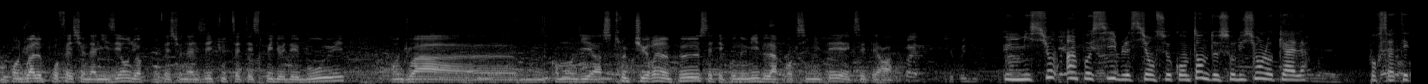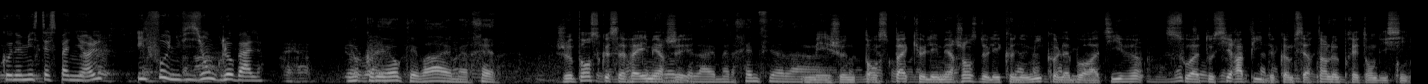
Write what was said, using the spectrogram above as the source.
Donc on doit le professionnaliser, on doit professionnaliser tout cet esprit de débrouille, on doit, euh, comment dire, structurer un peu cette économie de la proximité, etc. Une mission impossible si on se contente de solutions locales. Pour cet économiste espagnol, il faut une vision globale. Je pense que ça va émerger, mais je ne pense pas que l'émergence de l'économie collaborative soit aussi rapide comme certains le prétendent ici.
